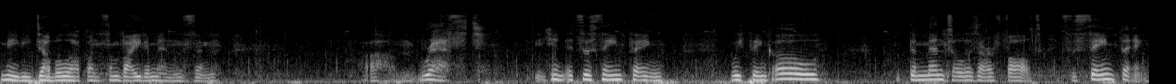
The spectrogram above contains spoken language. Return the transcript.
maybe double up on some vitamins and um, rest. It's the same thing. We think, oh, the mental is our fault. It's the same thing.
